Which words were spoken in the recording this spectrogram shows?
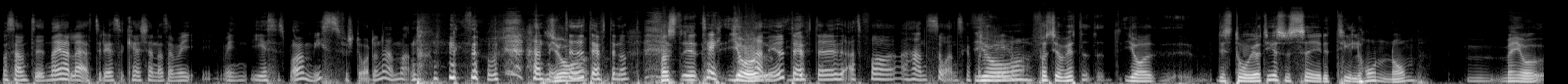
Och samtidigt när jag läser det så kan jag känna att men, Jesus bara missförstår den här mannen. Liksom, han är Ja, inte ute efter något Fast eh, tecken, jag- han är ute jag- efter att få, hans son ska få Ja, leva. fast jag vet inte. Jag, det står ju att Jesus säger det till honom. Men jag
